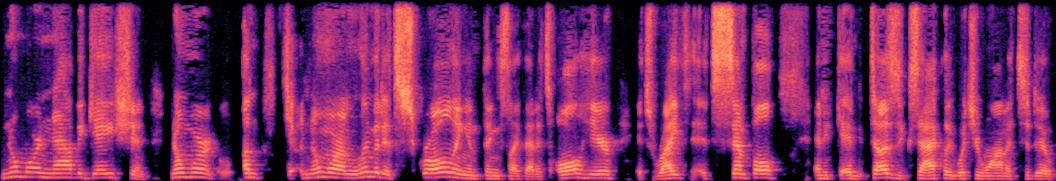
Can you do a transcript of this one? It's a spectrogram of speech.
no more navigation no more um, no more unlimited scrolling and things like that. It's all here it's right it's simple and it, it, does exactly what you want it to do.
